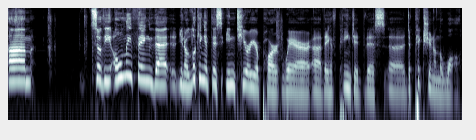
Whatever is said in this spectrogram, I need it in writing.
Um so the only thing that you know looking at this interior part where uh, they have painted this uh, depiction on the wall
